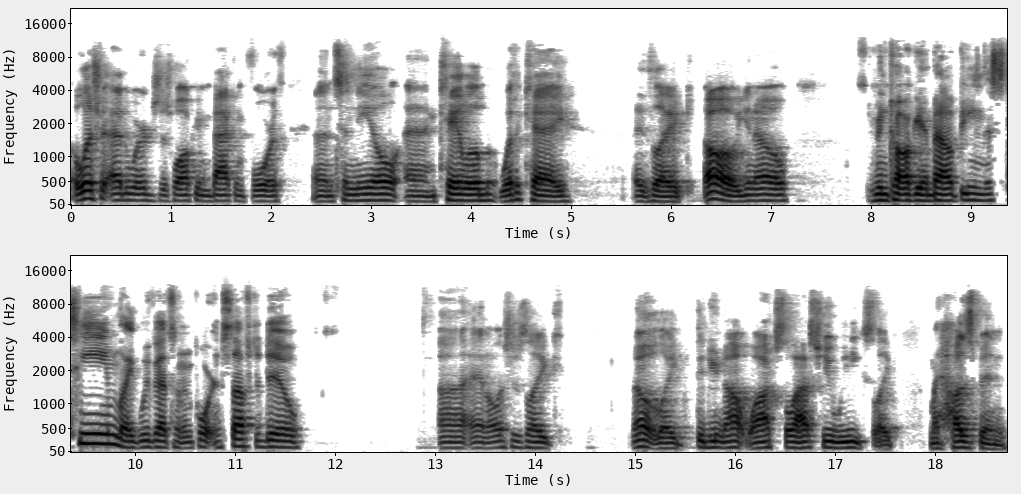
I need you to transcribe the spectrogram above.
Alicia Edwards just walking back and forth, and then Tenille and Kaleb with a K is like, oh, you know, we've been talking about being this team, like we've got some important stuff to do. Uh, and Alicia's like, no, like, did you not watch the last few weeks? Like, my husband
